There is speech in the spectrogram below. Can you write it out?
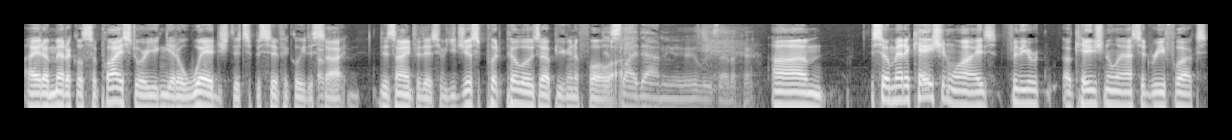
at a medical supply store, you can get a wedge that's specifically desi- okay. designed for this. If you just put pillows up, you're going to fall you off. Slide down and you lose that. Okay. Um, so medication wise, for the occasional acid reflux,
